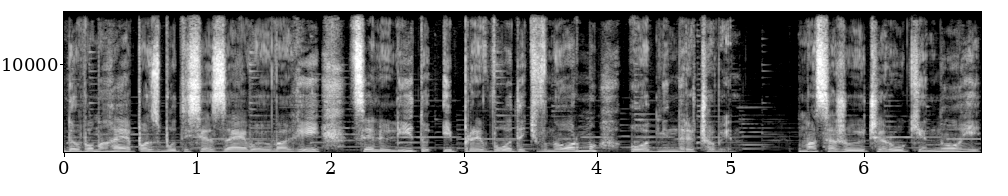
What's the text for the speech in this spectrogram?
допомагає позбутися зайвої ваги, целюліту і приводить в норму обмін речовин. Масажуючи руки, ноги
